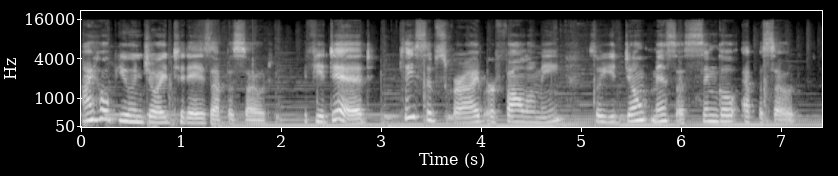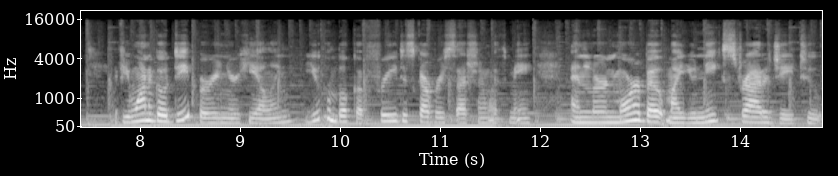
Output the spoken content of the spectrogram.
I hope you enjoyed today's episode. If you did, please subscribe or follow me so you don't miss a single episode. If you want to go deeper in your healing, you can book a free discovery session with me and learn more about my unique strategy to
